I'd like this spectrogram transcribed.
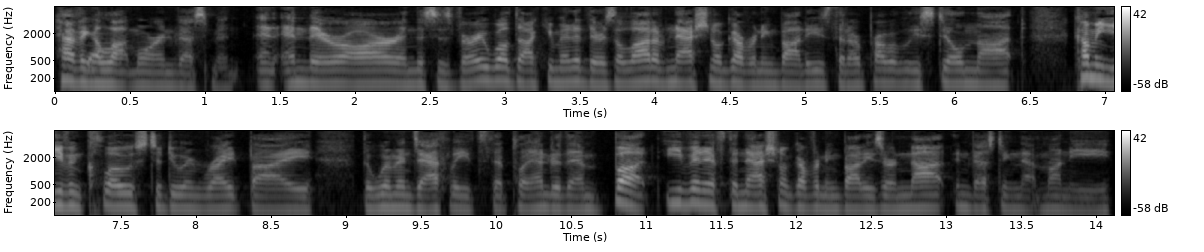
having yeah. a lot more investment. And and there are, and this is very well documented, there's a lot of national governing bodies that are probably still not coming even close to doing right by the women's athletes that play under them. But even if the national governing bodies are not investing that money,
